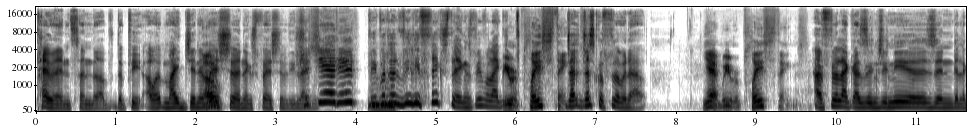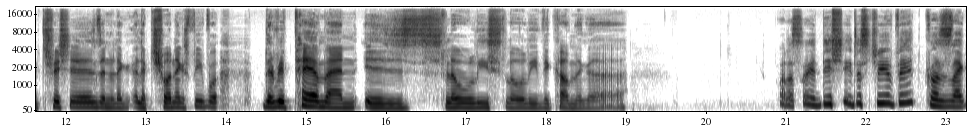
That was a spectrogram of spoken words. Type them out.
parents and the, the pe- our my generation oh. especially like Shit, yeah, dude. people mm. don't really fix things people like We replace things. just, just go throw it out yeah, we replace things. I feel like as engineers and electricians and like electronics people, the repairman is slowly, slowly becoming a want to say dish industry a bit because like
